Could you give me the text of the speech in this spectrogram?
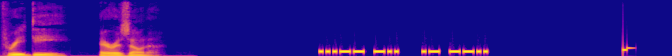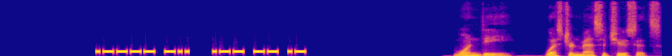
Three D, Arizona. One D, Western Massachusetts.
